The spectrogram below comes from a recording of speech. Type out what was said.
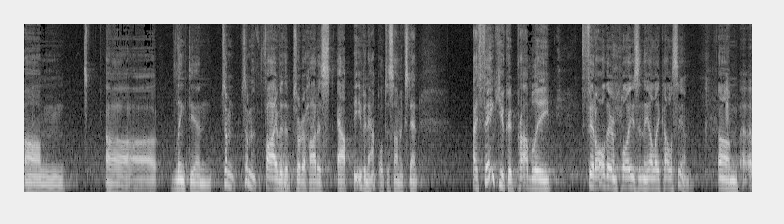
um, uh, LinkedIn, some, some five of the sort of hottest app, even Apple to some extent, I think you could probably fit all their employees in the LA Coliseum. Um, uh,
